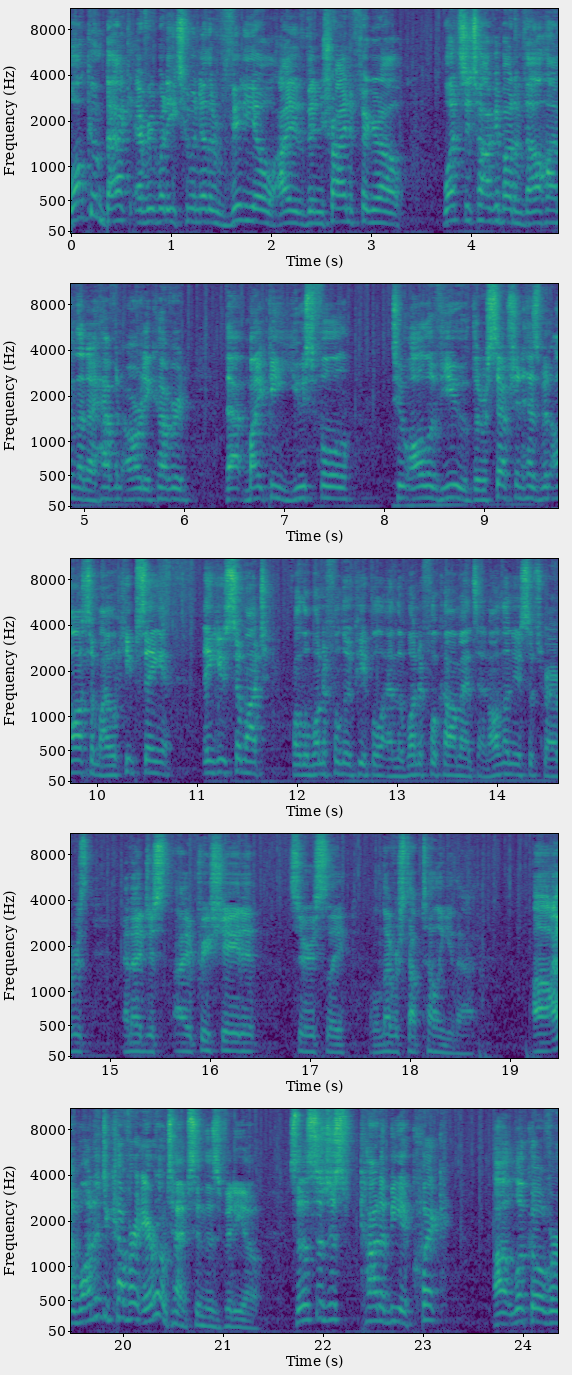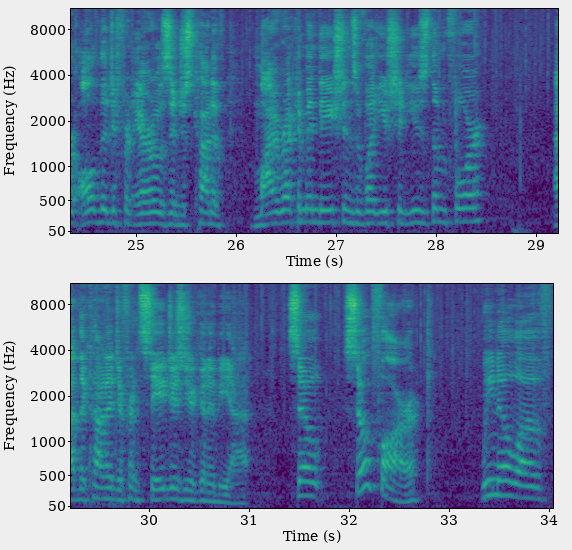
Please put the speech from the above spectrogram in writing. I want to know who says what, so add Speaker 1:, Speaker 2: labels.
Speaker 1: Welcome back, everybody, to another video. I have been trying to figure out what to talk about in Valheim that I haven't already covered that might be useful to all of you. The reception has been awesome. I will keep saying it. Thank you so much for all the wonderful new people and the wonderful comments and all the new subscribers. And I just, I appreciate it. Seriously, I will never stop telling you that. Uh, I wanted to cover arrow types in this video. So this will just kind of be a quick uh, look over all the different arrows and just kind of my recommendations of what you should use them for at the kind of different stages you're going to be at. So, so far, we know of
